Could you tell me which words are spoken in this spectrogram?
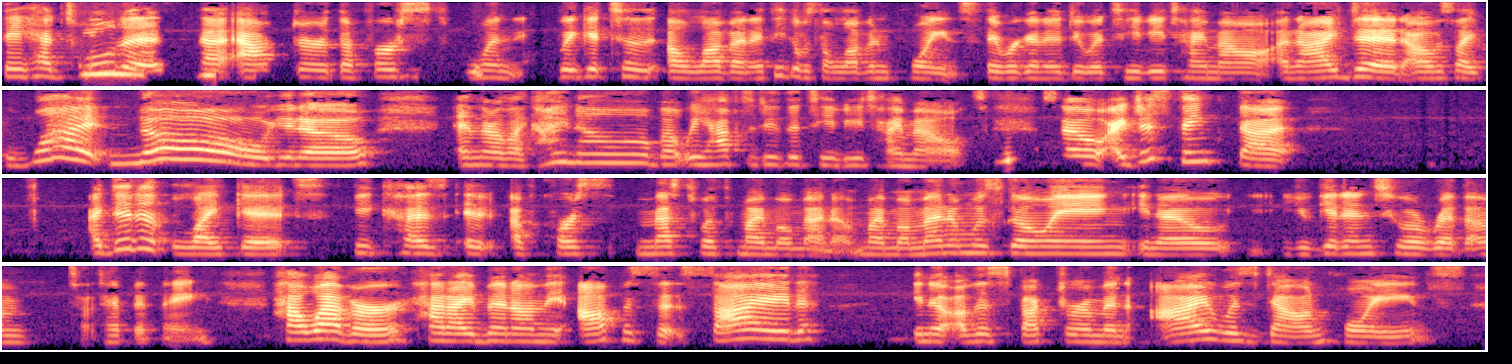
they had told mm-hmm. us that after the first, when we get to 11, I think it was 11 points, they were going to do a TV timeout. And I did. I was like, what? No, you know? And they're like, I know, but we have to do the TV timeouts. So I just think that I didn't like it because it, of course, messed with my momentum. My momentum was going, you know, you get into a rhythm type of thing. However, had I been on the opposite side, you know, of the spectrum and I was down points,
